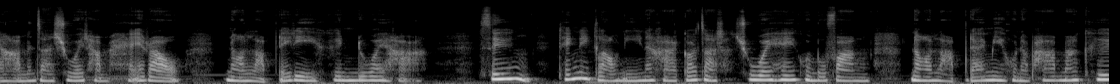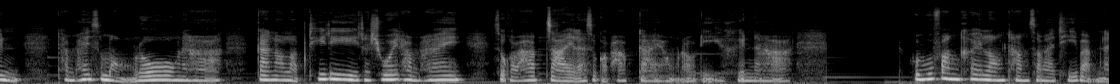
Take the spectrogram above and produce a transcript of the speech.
นะคะ มันจะช่วยทำให้เรานอนหลับได้ดีขึ้นด้วยค่ะ ซึ่งเทคนิคเหล่านี้นะคะ ก็จะช่วยให้คุณผู้ฟังนอนหลับได้มีคุณภาพมากขึ้นทำให้สมองโล่งนะคะ การนอนหลับที่ดีจะช่วยทำให้สุขภาพใจและสุขภาพกายของเราดีขึ้นนะคะ คุณผู้ฟังเคยลองทำสมาธิแบบไหน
